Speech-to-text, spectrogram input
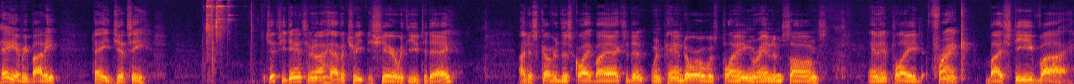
Hey everybody. Hey Gypsy. Gypsy Dancer and I have a treat to share with you today. I discovered this quite by accident when Pandora was playing random songs and it played Frank by Steve Vai.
